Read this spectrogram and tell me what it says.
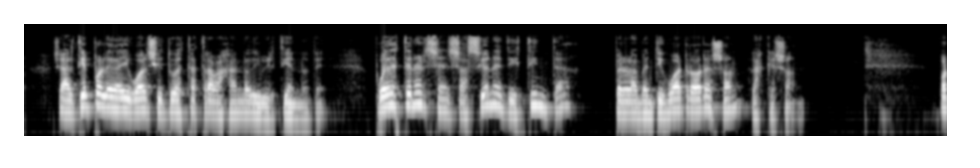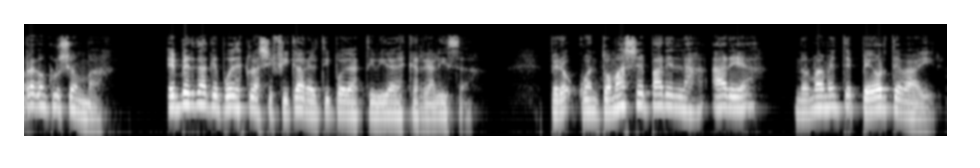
O sea, al tiempo le da igual si tú estás trabajando divirtiéndote. Puedes tener sensaciones distintas pero las 24 horas son las que son. Otra conclusión más. Es verdad que puedes clasificar el tipo de actividades que realizas, pero cuanto más separes las áreas, normalmente peor te va a ir.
